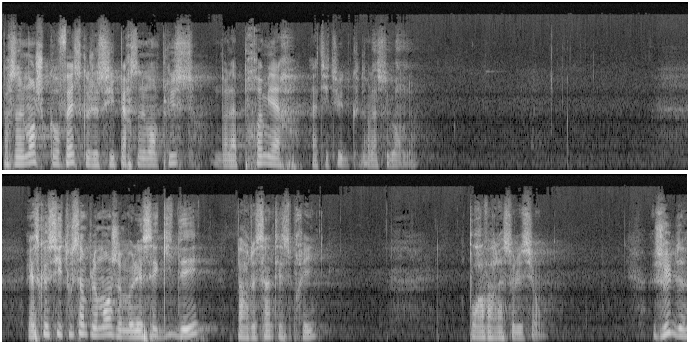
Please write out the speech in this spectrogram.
Personnellement, je confesse que je suis personnellement plus dans la première attitude que dans la seconde. Est-ce que si tout simplement je me laissais guider par le Saint-Esprit pour avoir la solution? Jude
